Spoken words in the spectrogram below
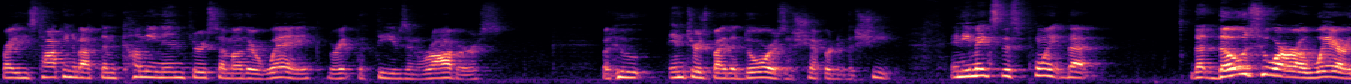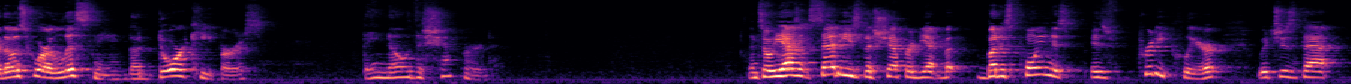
right, he's talking about them coming in through some other way, right, the thieves and robbers but who enters by the door is a shepherd of the sheep. And he makes this point that, that those who are aware, those who are listening, the doorkeepers, they know the shepherd. And so he hasn't said he's the shepherd yet, but, but his point is, is pretty clear, which is that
